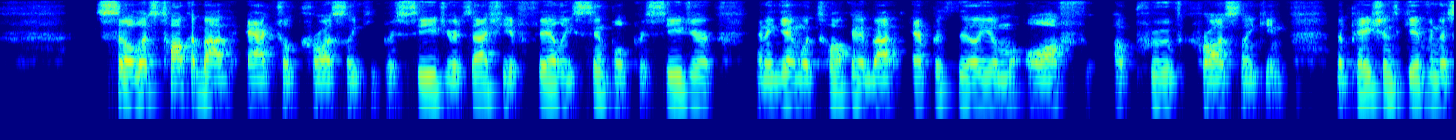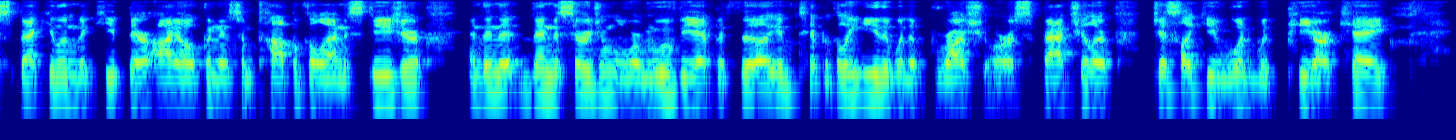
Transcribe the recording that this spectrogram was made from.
So let's talk about actual cross-linking procedure. It's actually a fairly simple procedure. And again, we're talking about epithelium off approved cross-linking. The patient's given a speculum to keep their eye open and some topical anesthesia. And then the, then the surgeon will remove the epithelium, typically either with a brush or a spatula, just like you would with PRK.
